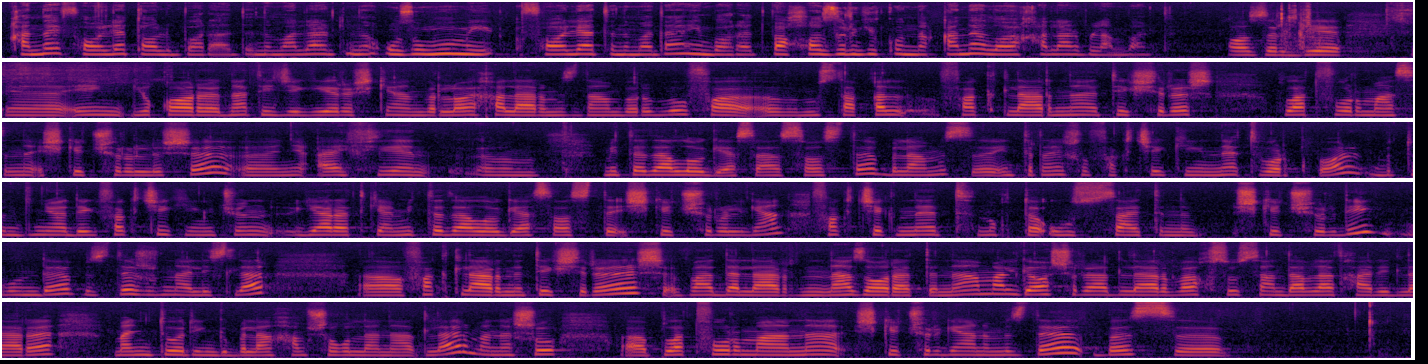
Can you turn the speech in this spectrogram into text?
qanday faoliyat olib boradi? Nimalarni o'zi umumiy faoliyati nimadan iborat va hozirgi kunda qanday loyihalar bilan band hozirgi e, eng yuqori natijaga erishgan bir loyihalarimizdan biri bu mustaqil faktlarni tekshirish platformasini ishga tushirilishi e, ifn e, metodologiyasi asosida bilamiz e, international fact checking network bor. Butun dunyodagi fact checking uchun yaratgan metodologiya asosida ishga tushirilgan factchecknet nuqta uz saytini ishga tushirdik. Bunda bizda jurnalistlar faktlarni tekshirish va'dalar nazoratini amalga oshiradilar va xususan davlat xaridlari monitoringi bilan ham shug'ullanadilar. Mana shu platformani ishga tushirganimizda biz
